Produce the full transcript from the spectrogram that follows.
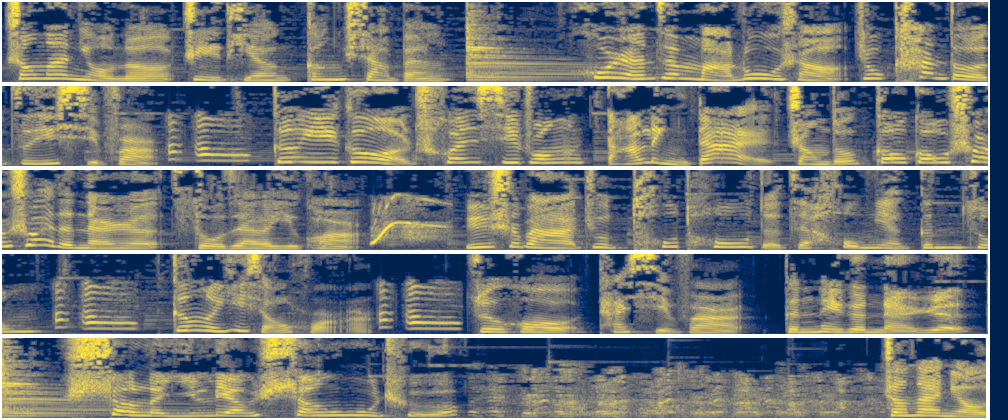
张大鸟呢，这一天刚下班。忽然在马路上就看到了自己媳妇儿，跟一个穿西装打领带、长得高高帅帅的男人走在了一块儿，于是吧就偷偷的在后面跟踪，跟了一小会儿，最后他媳妇儿跟那个男人上了一辆商务车，张大鸟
